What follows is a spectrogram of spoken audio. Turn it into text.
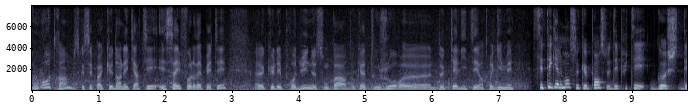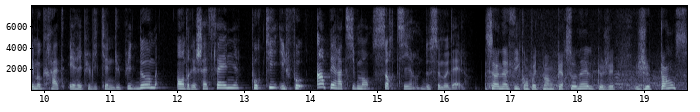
ou autres, hein, parce que c'est pas que dans les quartiers, et ça il faut le répéter, euh, que les produits ne sont pas en tout cas toujours euh, de qualité entre guillemets. C'est également ce que pense le député gauche démocrate et républicaine du Puy-de-Dôme, André Chassaigne, pour qui il faut impérativement sortir de ce modèle. C'est un avis complètement personnel que j'ai. Je pense,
